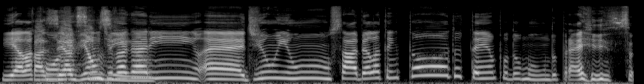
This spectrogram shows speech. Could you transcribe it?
e ela Fazer come assim, aviãozinho. devagarinho, é, de um em um, sabe? Ela tem todo o tempo do mundo para isso.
